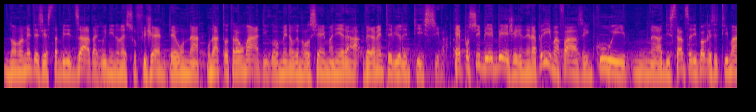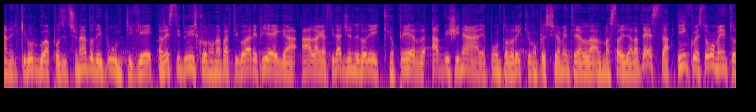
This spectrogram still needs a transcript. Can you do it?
normalmente si è stabilizzata, quindi non è sufficiente una, un atto traumatico, a meno che non lo sia in maniera veramente violentissima. È possibile invece che nella prima fase in cui mh, a distanza di poche settimane il chirurgo ha posizionato dei punti che restituiscono una particolare piega alla cartilagine dell'orecchio per avvicinare appunto l'orecchio complessivamente alla, al mastoide alla testa, in questo momento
